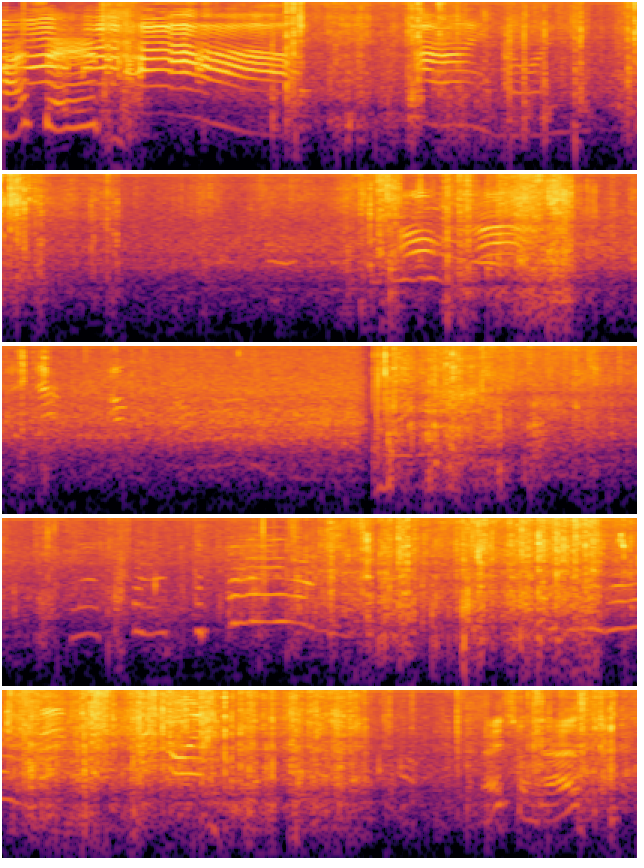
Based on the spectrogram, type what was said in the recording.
Hi, Sage. Nice one, guys.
